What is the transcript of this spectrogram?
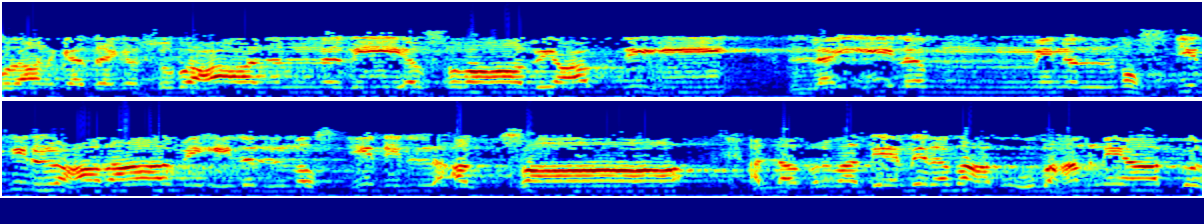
قرآن کہتا ہے کہ سبحان الذي اسرا بعبده ليلا من المسجد الحرام الى المسجد الاقصى اللہ فرماتے ہیں، میرا محبوب، ہم نے آپ کو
